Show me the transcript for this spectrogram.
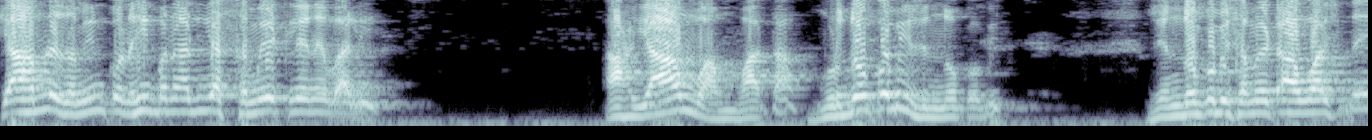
کیا ہم نے زمین کو نہیں بنا دیا سمیٹ لینے والی؟ احیام و امواتا، مردوں کو بھی، زندوں کو بھی۔ زندوں کو بھی سمیٹا ہوا اس نے،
